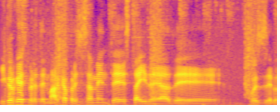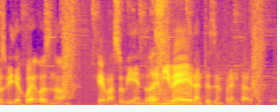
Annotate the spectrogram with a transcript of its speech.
Y creo que pero te marca precisamente esta idea de pues de los videojuegos, ¿no? Que va subiendo de nivel antes de enfrentarte, pues.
